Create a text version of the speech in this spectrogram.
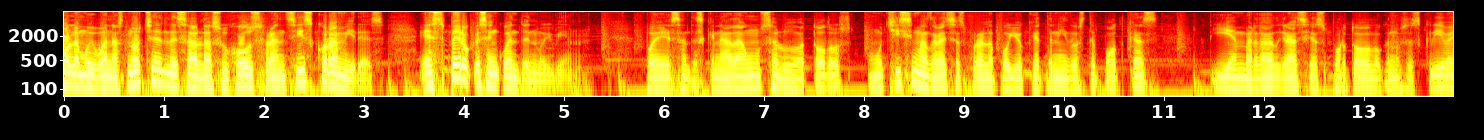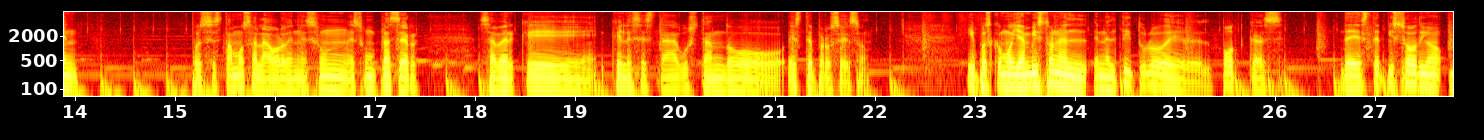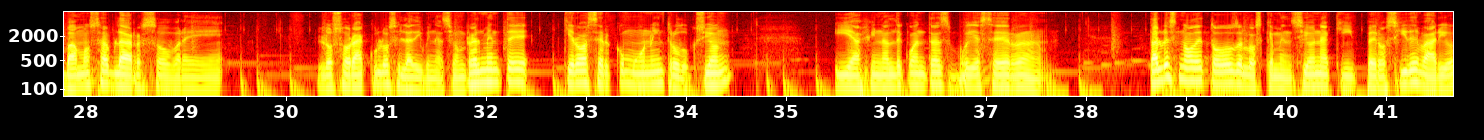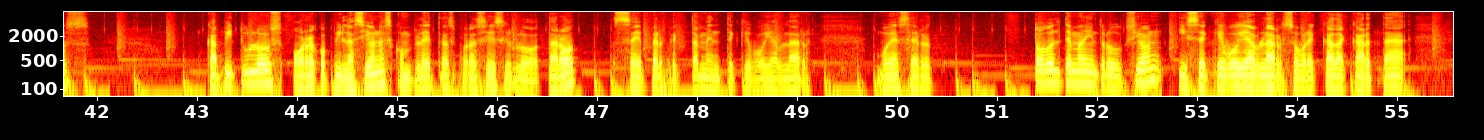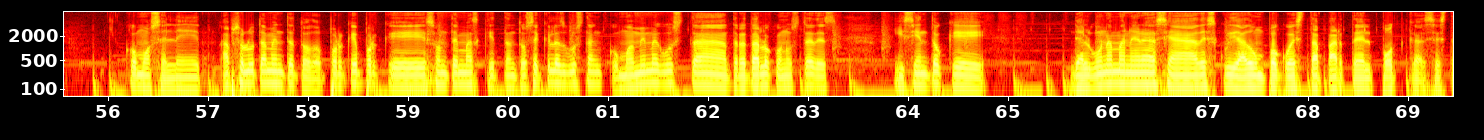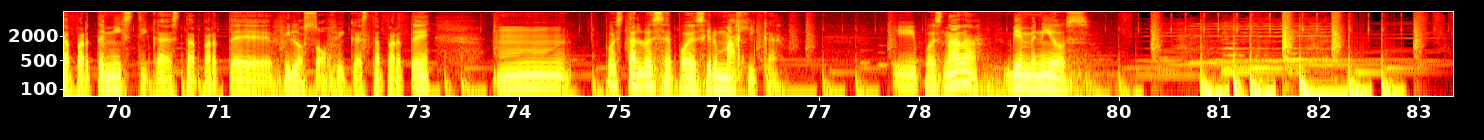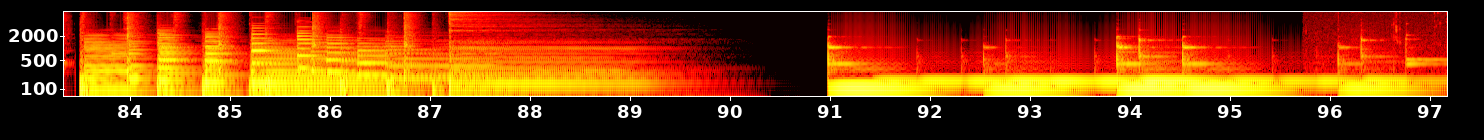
Hola, muy buenas noches. Les habla su host Francisco Ramírez. Espero que se encuentren muy bien. Pues antes que nada, un saludo a todos. Muchísimas gracias por el apoyo que ha tenido este podcast. Y en verdad, gracias por todo lo que nos escriben. Pues estamos a la orden. Es un, es un placer saber que, que les está gustando este proceso. Y pues como ya han visto en el, en el título del podcast de este episodio, vamos a hablar sobre los oráculos y la adivinación. Realmente quiero hacer como una introducción y a final de cuentas voy a hacer, tal vez no de todos de los que mencioné aquí, pero sí de varios capítulos o recopilaciones completas, por así decirlo. Tarot, sé perfectamente que voy a hablar, voy a hacer todo el tema de introducción y sé que voy a hablar sobre cada carta cómo se lee, absolutamente todo. ¿Por qué? Porque son temas que tanto sé que les gustan como a mí me gusta tratarlo con ustedes. Y siento que de alguna manera se ha descuidado un poco esta parte del podcast, esta parte mística, esta parte filosófica, esta parte, mmm, pues tal vez se puede decir mágica. Y pues nada, bienvenidos.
